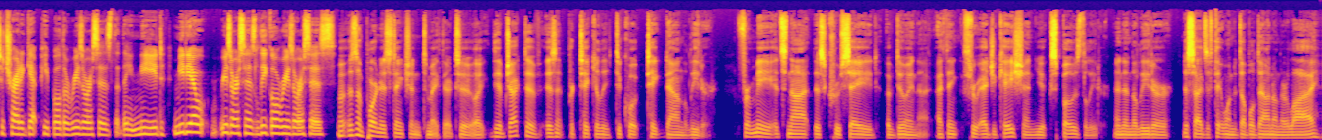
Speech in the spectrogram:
to try to get people the resources that they need media resources, legal resources. Well, there's an important distinction to make there too. Like the objective isn't particularly to quote take down the leader. For me, it's not this crusade of doing that. I think through education, you expose the leader, and then the leader decides if they want to double down on their lie.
